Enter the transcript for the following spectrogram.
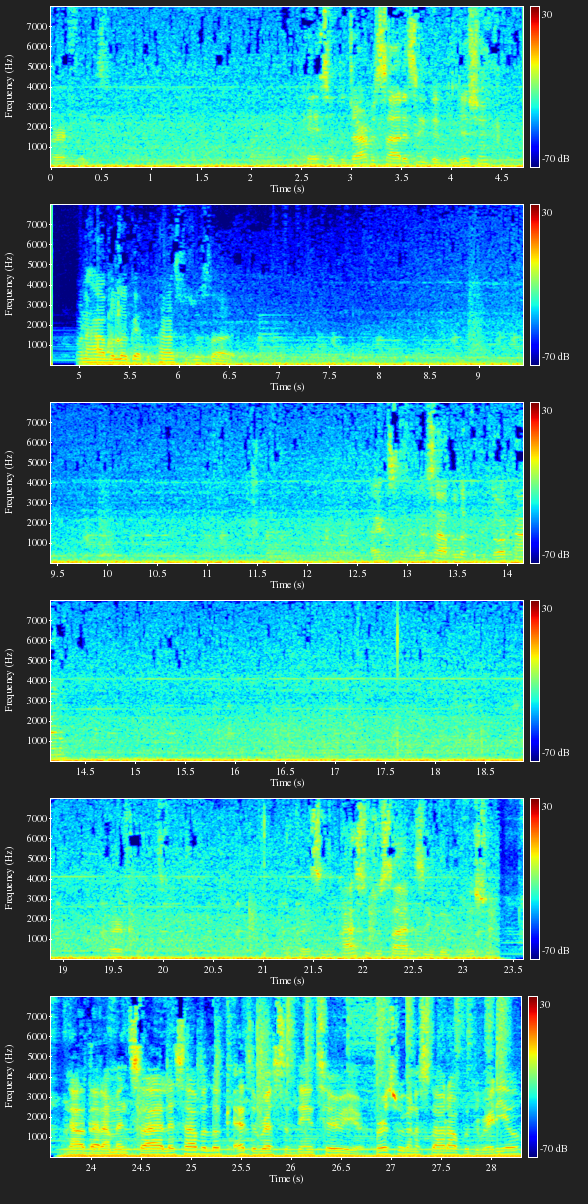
Perfect. Okay, so the driver's side is in good condition. We're gonna have a look at the passenger side. Excellent. Let's have a look at the door panel. Perfect. Okay, so the passenger side is in good condition. Now that I'm inside, let's have a look at the rest of the interior. First, we're gonna start off with the radio.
